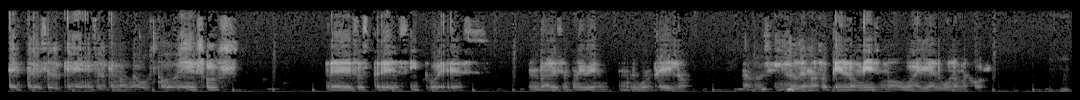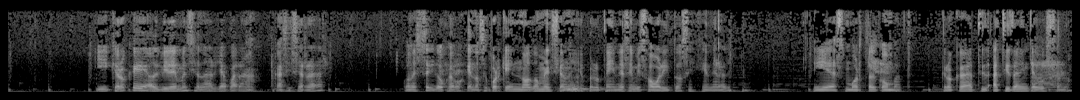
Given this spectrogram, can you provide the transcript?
el 3 es el que es el que más me gustó de esos de esos tres y pues me parece muy bien, muy buen Halo. No sé si los demás opinen lo mismo o hay alguno mejor. Y creo que olvidé mencionar ya para casi cerrar con este videojuego que no sé por qué no lo mencioné, pero también es de mis favoritos en general. Y es Mortal Kombat. Creo que a ti, a ti también te gusta, ¿no?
